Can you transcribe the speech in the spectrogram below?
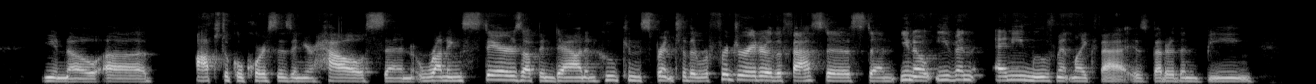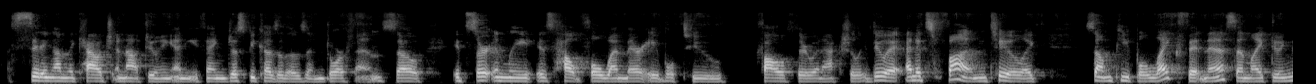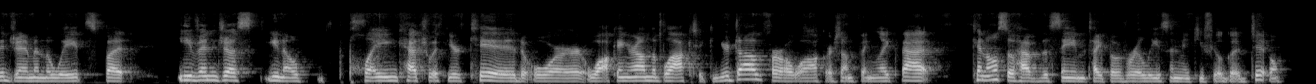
you know uh, obstacle courses in your house and running stairs up and down and who can sprint to the refrigerator the fastest. And you know even any movement like that is better than being sitting on the couch and not doing anything just because of those endorphins. So it certainly is helpful when they're able to follow through and actually do it. And it's fun too. Like some people like fitness and like doing the gym and the weights, but even just, you know, playing catch with your kid or walking around the block, taking your dog for a walk or something like that can also have the same type of release and make you feel good too.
